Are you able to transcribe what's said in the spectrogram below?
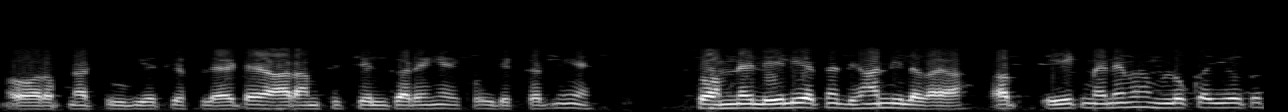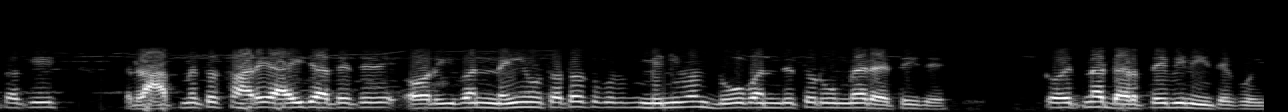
और अपना टू बी के फ्लैट है आराम से चिल करेंगे कोई दिक्कत नहीं है। तो हमने ले लिया इतना ध्यान नहीं लगाया। अब एक महीने में हम लोग का ये होता था कि रात में तो सारे आ ही जाते थे और इवन नहीं होता था तो मिनिमम दो बंदे तो रूम में रहते ही थे। तो इतना डरते भी नहीं थे कोई।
